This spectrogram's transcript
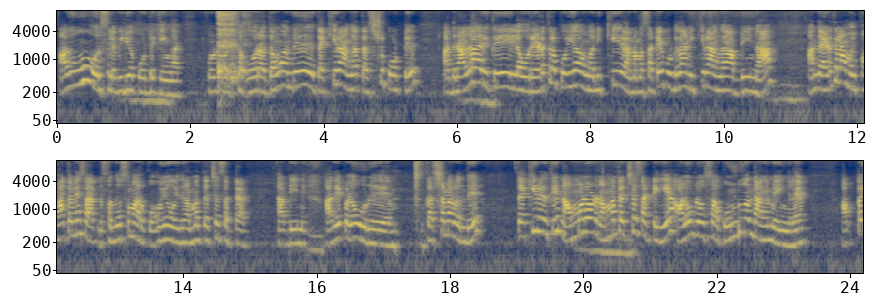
அதுவும் ஒரு சில வீடியோ போட்டிருக்கீங்க. ஒருத்த- ஒருத்தவங்க வந்து தைக்கிறாங்க தச்சு போட்டு அது நல்லா இருக்கு இல்ல ஒரு இடத்துல போய் அவங்க நிக்க நம்ம சட்டையை போட்டு தான் நிக்கிறாங்க அப்படின்னா அந்த இடத்துல அவங்களுக்கு பார்த்தோன்னே ச- சந்தோஷமா இருக்கும். ஐயோ இது நம்ம தைச்ச சட்டை அப்படின்னு. அதே போல ஒரு கஸ்டமர் வந்து தைக்கிறதுக்கு நம்மளோட நம்ம தைச்ச சட்டையே அளவு பிளவுஸா கொண்டு வந்தாங்கன்னு வைங்களேன். அப்ப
